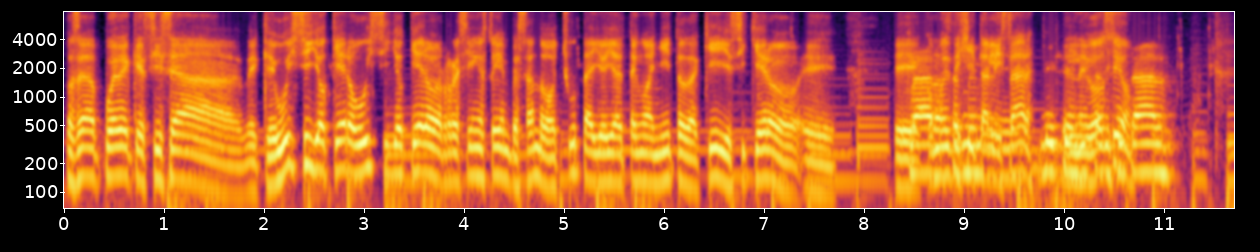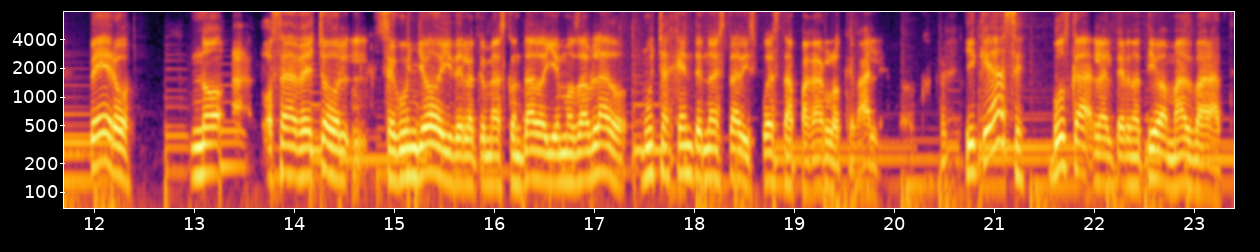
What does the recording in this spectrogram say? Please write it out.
O sea, puede que sí sea de que, uy, sí, yo quiero, uy, sí, yo quiero, recién estoy empezando, o chuta, yo ya tengo añitos de aquí y sí quiero, eh, eh, claro, ¿cómo es digitalizar mi- mi el negocio? digital. Pero no, ah, o sea, de hecho, según yo y de lo que me has contado y hemos hablado, mucha gente no está dispuesta a pagar lo que vale. loco. ¿Y qué hace? Busca la alternativa más barata.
